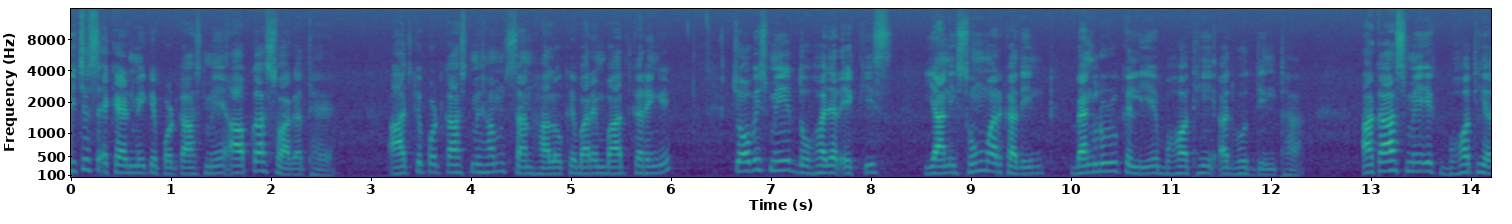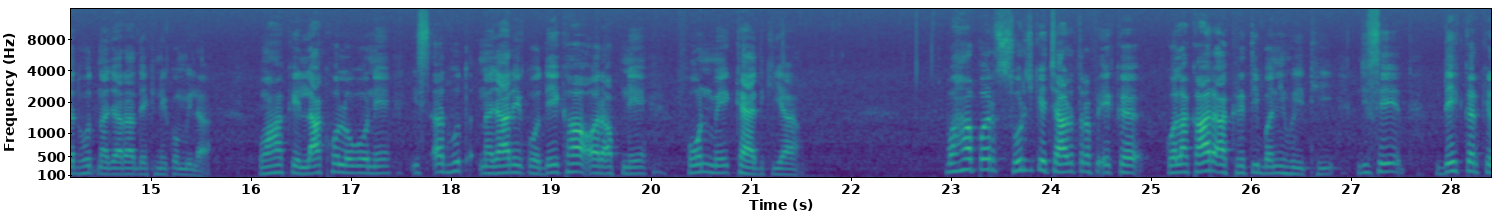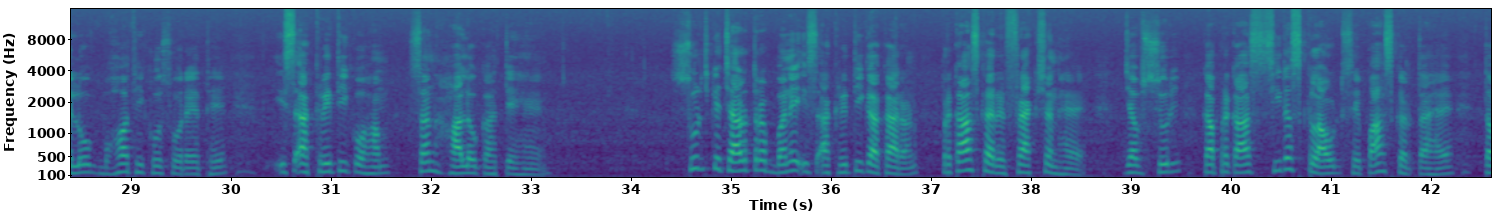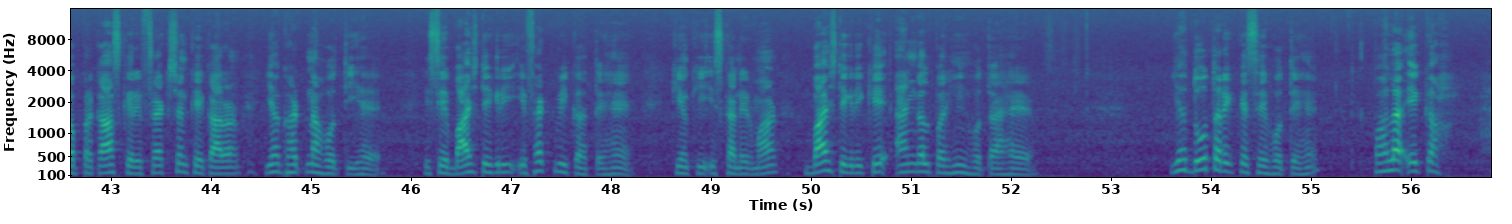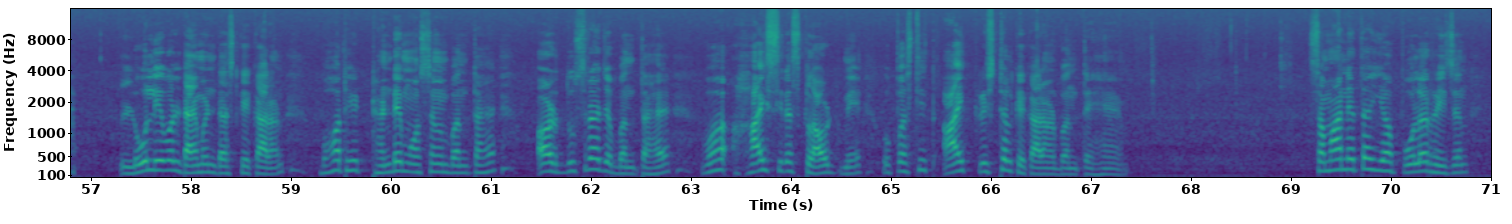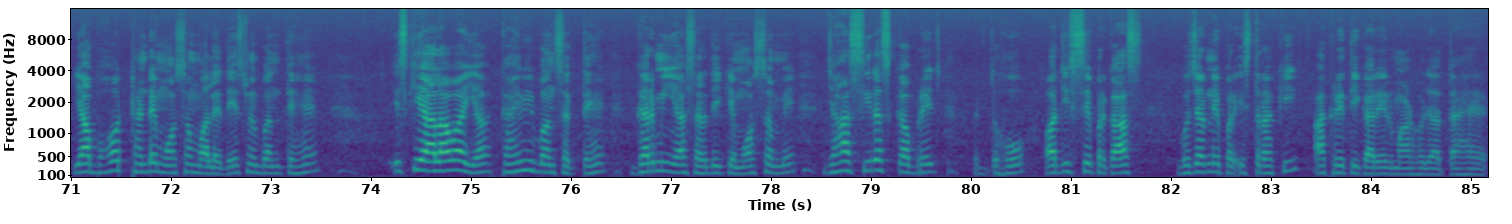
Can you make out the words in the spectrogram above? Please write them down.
Teachers academy के podcast में आपका स्वागत है। आज के पॉडकास्ट में हम सन हालो के बारे में बात करेंगे। 24 मई 2021 यानी सोमवार का दिन, बेंगलुरु के लिए बहुत ही अद्भुत दिन था। आकाश में एक बहुत ही अद्भुत नज़ारा देखने को मिला। वहाँ के लाखों लोगों ने इस अद्भुत नज़ारे को देखा और अपने फ़ोन में कैद किया। वहाँ पर सूर्य के चारों तरफ़ एक गोलाकार आकृति बनी हुई थी, जिसे देख कर के लोग बहुत ही खुश हो रहे थे। इस आकृति को हम सन हालो कहते हैं। सूर्य के चारों तरफ़ बने इस आकृति का कारण प्रकाश का रिफ्रैक्शन है। जब सूर्य का प्रकाश सीरस क्लाउड से पास करता है, तब प्रकाश के रिफ्रैक्शन के कारण यह घटना होती है। इसे 22 डिग्री इफ़ेक्ट भी कहते हैं, क्योंकि इसका निर्माण 22 डिग्री के एंगल पर ही होता है। यह दो तरीके से होते हैं। पहला एक लो लेवल डायमंड डस्ट के कारण बहुत ही ठंडे मौसम में बनता है और दूसरा जब बनता है, वह हाई सीरस क्लाउड में उपस्थित आई क्रिस्टल के कारण बनते हैं। सामान्यतः यह पोलर रीजन या बहुत ठंडे मौसम वाले देश में बनते हैं। इसके अलावा यह कहीं भी बन सकते हैं, गर्मी या सर्दी के मौसम में, जहाँ सीरस कवरेज हो और जिससे प्रकाश गुजरने पर इस तरह की आकृति का निर्माण हो जाता है।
